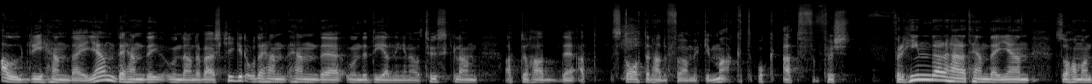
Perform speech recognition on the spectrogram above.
aldrig hända igen. Det hände under andra världskriget och det hän- hände under delningen av Tyskland att, du hade, att staten hade för mycket makt. Och att för, förhindra det här att hända igen så har man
